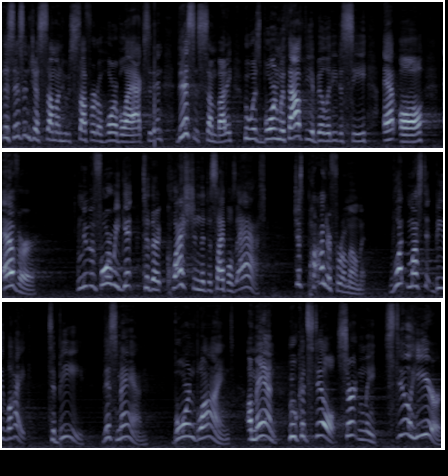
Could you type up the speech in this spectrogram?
This isn't just someone who suffered a horrible accident. This is somebody who was born without the ability to see at all, ever. I mean, before we get to the question the disciples ask, just ponder for a moment. What must it be like to be this man, born blind, a man who could still, certainly, still hear,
